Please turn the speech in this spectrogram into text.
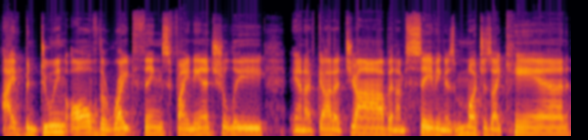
I've been doing all of the right things financially, and I've got a job, and I'm saving as much as I can,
